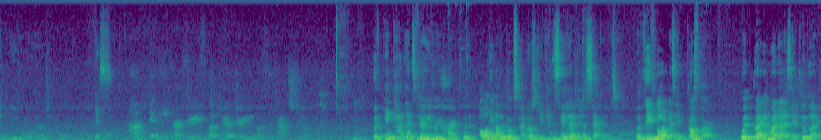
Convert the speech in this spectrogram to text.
Any more? Yes. Um, in the Inkheart series, what character are you most attached to? With Inkheart, that's very, very hard. With all the other books, I mostly can say that in a second. With Thief Lord, I say Prosper. With Dragon Rider, I say Twigleg.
